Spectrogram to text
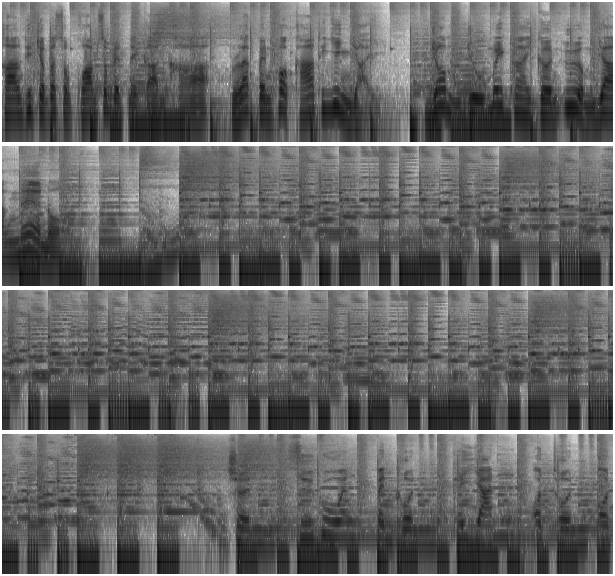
ทางที่จะประสบความสำเร็จในการค้า และเป็นพ่อค้าที่ยิ่งใหญ่ ย่อมอยู่ไม่ไกลเกินเอื้อมอย่างแน่นอนเฉิน ซื่อกวนเป็นคนขยัน อดทนอด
